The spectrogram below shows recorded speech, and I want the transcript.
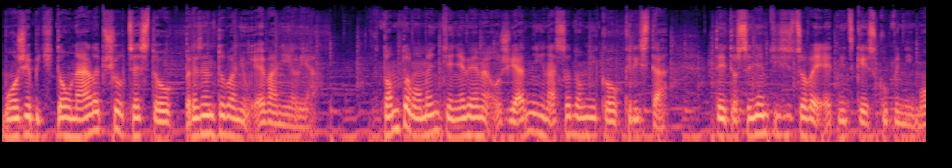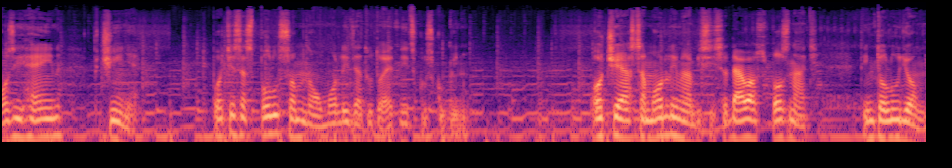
môže byť tou najlepšou cestou k prezentovaniu Evanielia. V tomto momente nevieme o žiadnych nasledovníkov Krista tejto 7000 etnickej skupiny Mozihein v Číne. Poďte sa spolu so mnou modliť za túto etnickú skupinu. Oče, ja sa modlím, aby si sa dával spoznať týmto ľuďom,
